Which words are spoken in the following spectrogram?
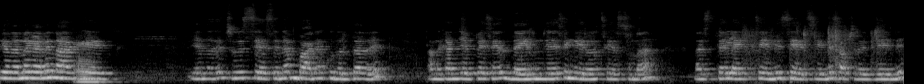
ఏదన్నా కానీ నాకు ఏంటంటే చూసి చేస్తేనే బాగానే కుదురుతుంది. అందుకని చెప్పేసి ధైర్యం చేసి ఇంక ఈరోజు చేస్తున్నా. నచ్చితే లైక్ చేయండి షేర్ చేయండి సబ్స్క్రైబ్ చేయండి.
